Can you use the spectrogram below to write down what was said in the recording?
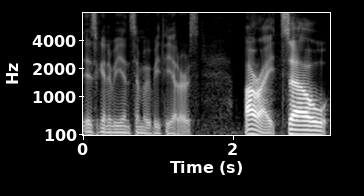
is going to be in some movie theaters. All right, so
